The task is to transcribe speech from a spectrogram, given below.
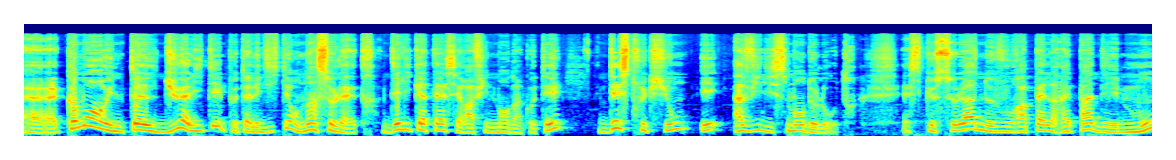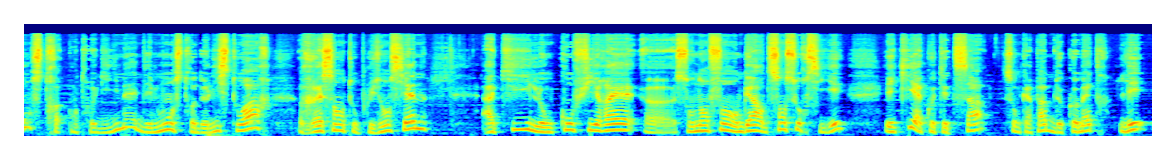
Euh, comment une telle dualité peut-elle exister en un seul être? Délicatesse et raffinement d'un côté, destruction et avilissement de l'autre. Est-ce que cela ne vous rappellerait pas des monstres, entre guillemets, des monstres de l'histoire, récente ou plus ancienne, à qui l'on confierait euh, son enfant en garde sans sourciller, et qui, à côté de ça, sont capables de commettre les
